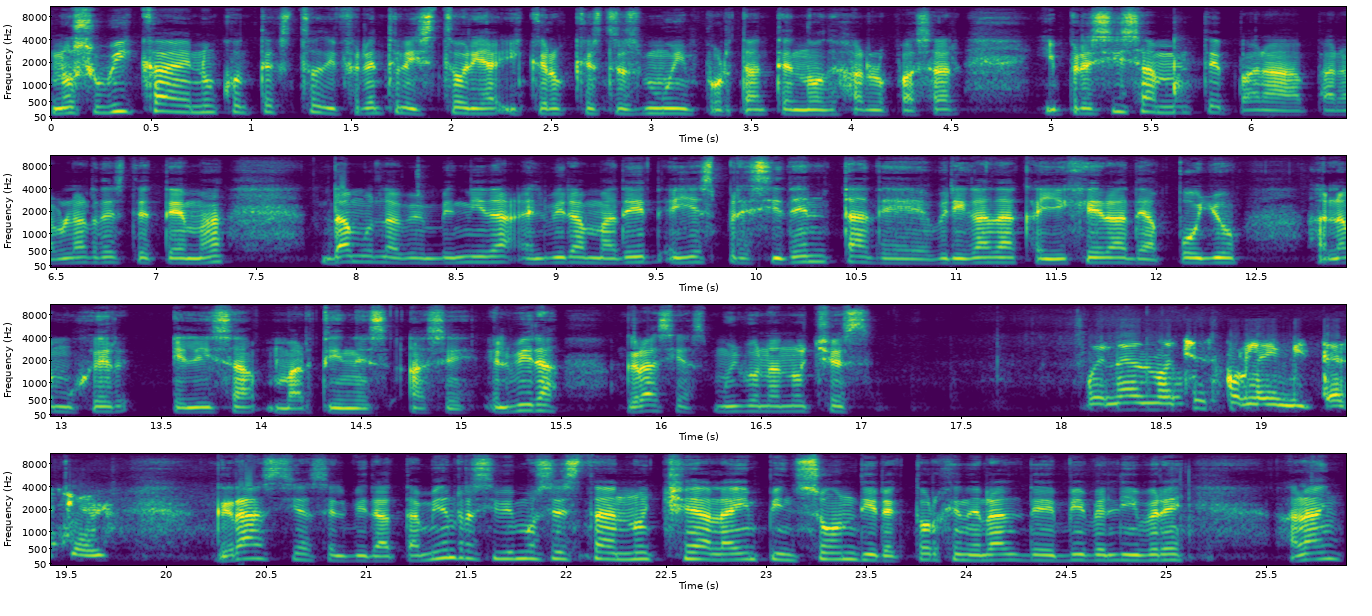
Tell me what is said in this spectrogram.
nos ubica en un contexto diferente la historia y creo que esto es muy importante no dejarlo pasar. Y precisamente para, para hablar de este tema damos la bienvenida a Elvira Madrid, ella es presidenta de Brigada Callejera de Apoyo a la Mujer Elisa Martínez AC. Elvira, gracias, muy buenas noches. Buenas noches por la invitación. Gracias, Elvira. También recibimos esta noche a Alain Pinzón, director general de Vive Libre. Alain,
